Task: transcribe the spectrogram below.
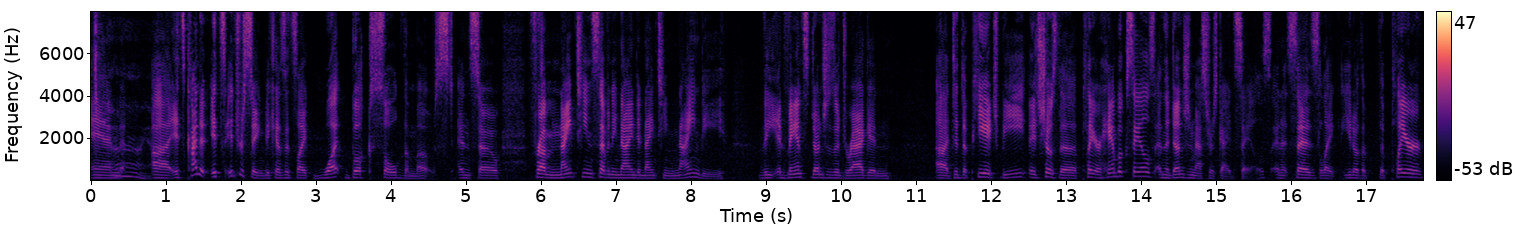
And Oh, uh, it's kind of it's interesting because it's like what books sold the most, and so from 1979 to 1990, the Advanced Dungeons and Dragon uh, did the PHB. It shows the player handbook sales and the Dungeon Master's Guide sales, and it says like you know the the player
